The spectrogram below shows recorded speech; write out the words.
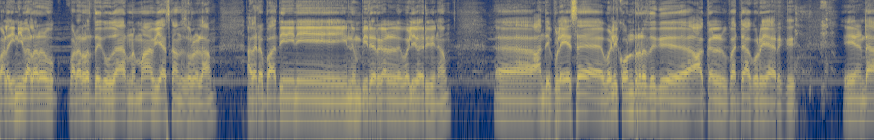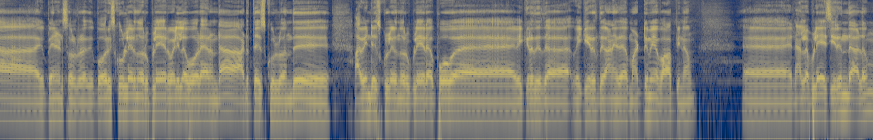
வள இனி வளர வளர்கிறதுக்கு உதாரணமாக வியாஸ்காந்த் சொல்லலாம். அவரை பார்த்து இனி இன்னும் வீரர்கள் வெளிவருவினோம். அந்த பிளேயர்ஸை வெளி கொண்டுறதுக்கு ஆக்கள் பற்றாக்குறையாக இருக்குது ஏனண்டா இப்போ என்னென்னு சொல்கிறது இப்போ ஒரு ஸ்கூல்லேருந்து ஒரு பிளேயர் வெளியில் போகிறாருண்டா அடுத்த ஸ்கூல் வந்து அவன் ஸ்கூல்லேருந்து ஒரு பிளேயரை போக வைக்கிறது வைக்கிறதுக்கான இதை மட்டுமே பார்ப்பினோம். நல்ல பிளேயர்ஸ் இருந்தாலும்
